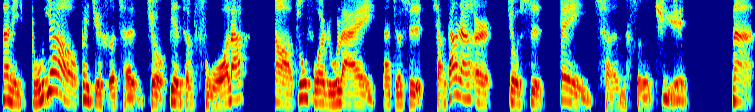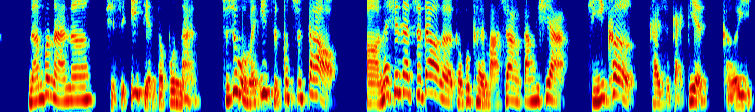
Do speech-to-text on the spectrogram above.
那你不要被觉合成，就变成佛啦啊！诸佛如来，那就是想当然耳，就是背尘合觉。那难不难呢？其实一点都不难，只是我们一直不知道啊。那现在知道了，可不可以马上当下即刻开始改变？可以，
